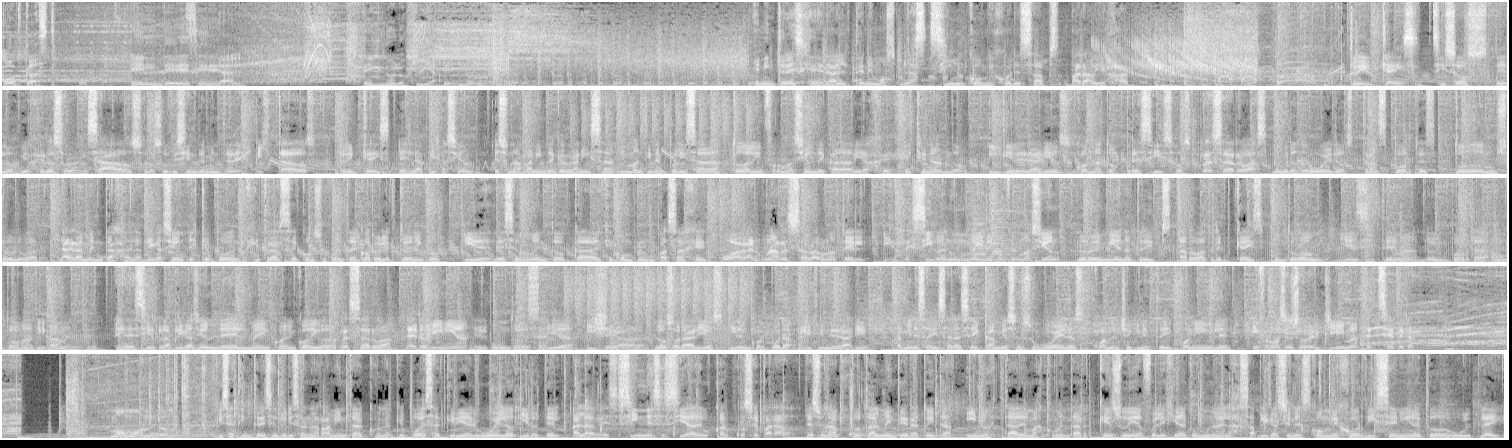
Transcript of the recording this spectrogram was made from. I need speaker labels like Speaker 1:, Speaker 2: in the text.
Speaker 1: Podcast. En interés general. Tecnología. Tecnología.
Speaker 2: En interés general tenemos las 5 mejores apps para viajar. Tripcase. Si sos de los viajeros organizados o lo suficientemente despistados, Tripcase es la aplicación. Es una herramienta que organiza y mantiene actualizada toda la información de cada viaje, gestionando itinerarios con datos precisos, reservas, números de vuelos, transportes, todo en un solo lugar. La gran ventaja de la aplicación es que pueden registrarse con su cuenta de correo electrónico y desde ese momento cada vez que compren un pasaje o hagan una reserva de un hotel y reciban un mail de confirmación, lo reenvían a trips.tripcase.com y el sistema lo importa automáticamente. Es decir, la aplicación lee el mail con el código de reserva, la aerolínea, el punto de salida y llegada, los horarios y lo incorpora al itinerario. También les avisará si hay cambios en sus vuelos, cuando el check-in esté disponible, información sobre el clima, etc. Momondo. Quizás te interese utilizar una herramienta con la que podés adquirir el vuelo y el hotel a la vez, sin necesidad de buscar por separado. Es una app totalmente gratuita y no está de más comentar que en su día fue elegida como una de las aplicaciones con mejor diseño de todo Google Play.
